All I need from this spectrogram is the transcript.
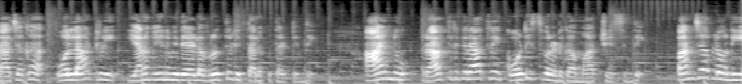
తాజాగా ఓ లాటరీ ఎనభై ఎనిమిదేళ్ళ వృద్ధుడి తలుపు తట్టింది. ఆయన్ను రాత్రికి రాత్రే కోటీశ్వరుడిగా మార్చేసింది. పంజాబ్లోని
